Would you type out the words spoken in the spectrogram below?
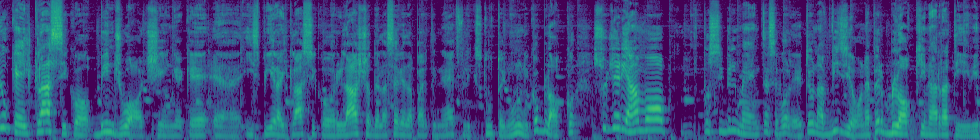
Più che il classico binge watching che eh, ispira il classico rilascio della serie da parte di Netflix tutto in un unico blocco, suggeriamo possibilmente, se volete, una visione per blocchi narrativi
